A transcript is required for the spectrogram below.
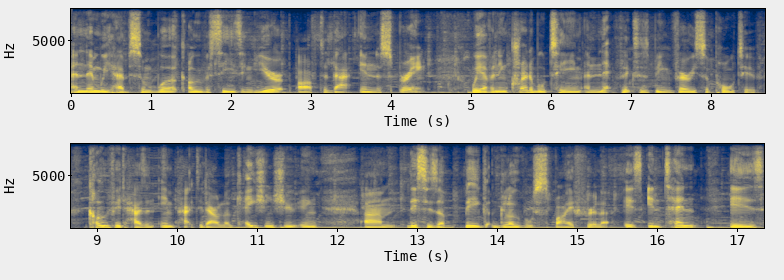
and then we have some work overseas in Europe after that in the spring. We have an incredible team, and Netflix has been very supportive. COVID hasn't impacted our location shooting um, this is a big global spy thriller. Its intent is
